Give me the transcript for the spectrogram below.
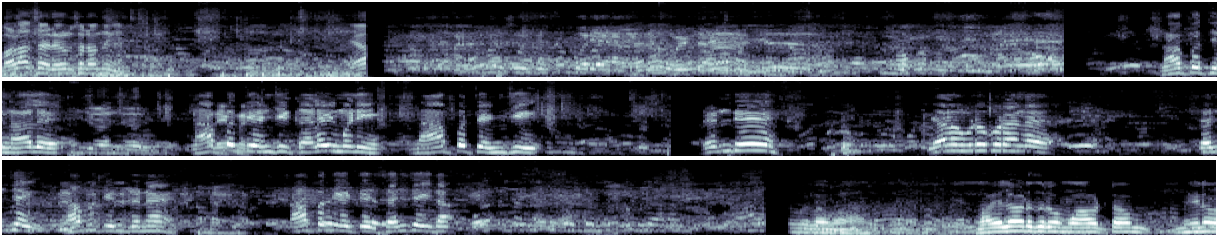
பலா சார் ஒரு சார் வந்துங்க? நாற்பத்தி நாலு நாற்பத்தி அஞ்சு கலைமணி நாற்பத்தி அஞ்சு. ரெண்டு ஏழை விட போகிறாங்க சஞ்சய் நாற்பத்தி எட்டு தானே? நாற்பத்தி எட்டு சஞ்சய் தான். மயிலாடுதுறை மாவட்டம் மீனவ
